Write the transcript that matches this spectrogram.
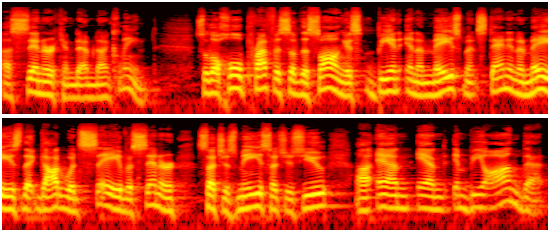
a sinner condemned unclean. So the whole preface of the song is being in amazement, standing amazed that God would save a sinner such as me, such as you, uh, and, and, and beyond that,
